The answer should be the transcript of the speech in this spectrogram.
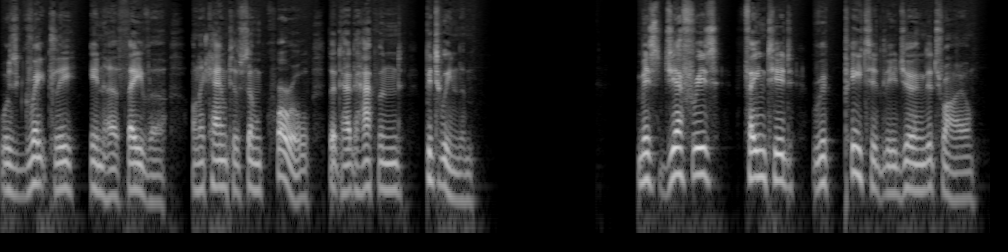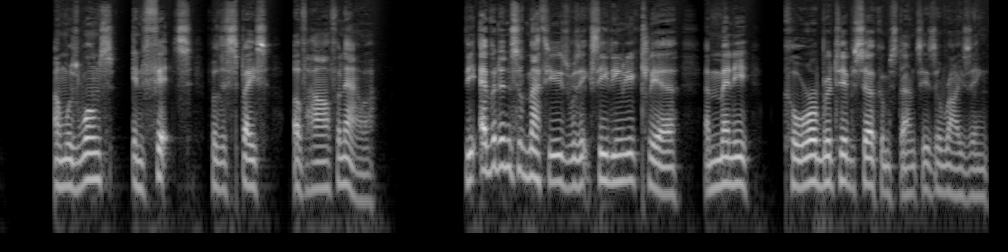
was greatly in her favour, on account of some quarrel that had happened between them. Miss Jeffries fainted repeatedly during the trial, and was once in fits for the space of half an hour. The evidence of Matthews was exceedingly clear, and many corroborative circumstances arising,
